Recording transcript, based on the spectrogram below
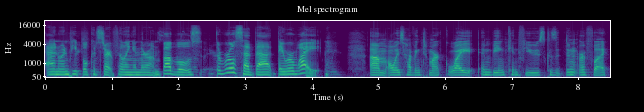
And when people could start filling in their own bubbles, the rule said that they were white. Um, always having to mark white and being confused because it didn't reflect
